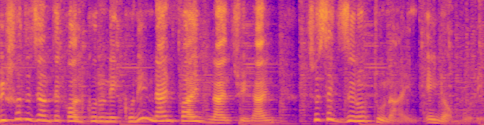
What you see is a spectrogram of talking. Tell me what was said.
বিশদে জানতে কল করুন এক্ষুনি nine five nine three nine three six zero two nine এই নম্বরে।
